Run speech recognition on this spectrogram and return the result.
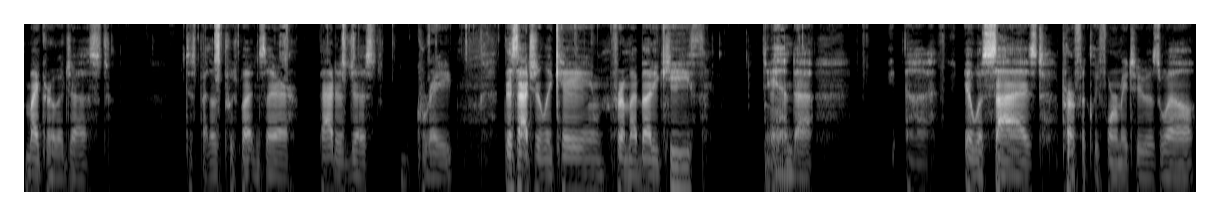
micro adjust just by those push buttons there. That is just great. This actually came from my buddy Keith, and uh, uh, it was sized perfectly for me too as well.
